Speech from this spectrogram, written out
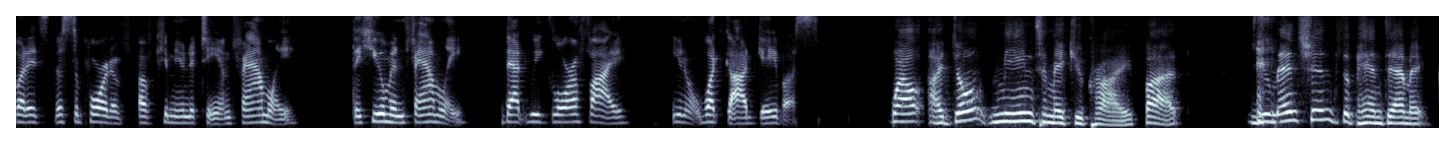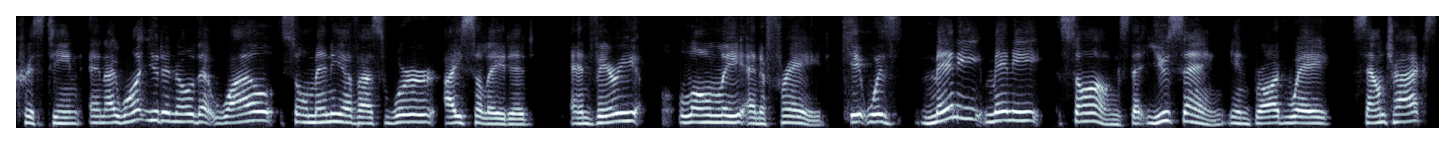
But it's the support of of community and family the human family that we glorify you know what god gave us. Well i don't mean to make you cry but you mentioned the pandemic, Christine, and I want you to know that while so many of us were isolated and very lonely and afraid. It was many, many songs that you sang in Broadway soundtracks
